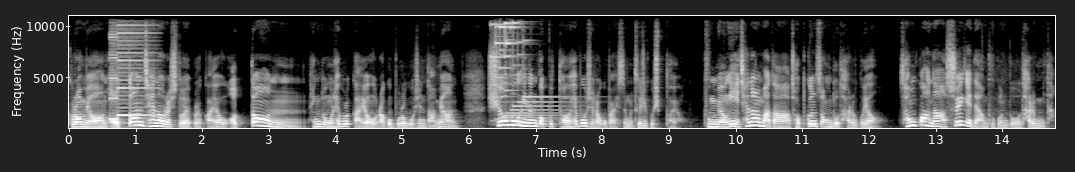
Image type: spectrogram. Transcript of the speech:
그러면 어떤 채널을 시도해 볼까요? 어떤 행동을 해볼까요? 라고 물어보신다면 쉬워 보이는 것부터 해보시라고 말씀을 드리고 싶어요. 분명히 채널마다 접근성도 다르고요. 성과나 수익에 대한 부분도 다릅니다.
